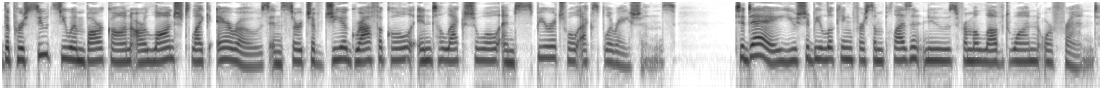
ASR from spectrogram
the pursuits you embark on are launched like arrows in search of geographical, intellectual, and spiritual explorations. Today, you should be looking for some pleasant news from a loved one or friend.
